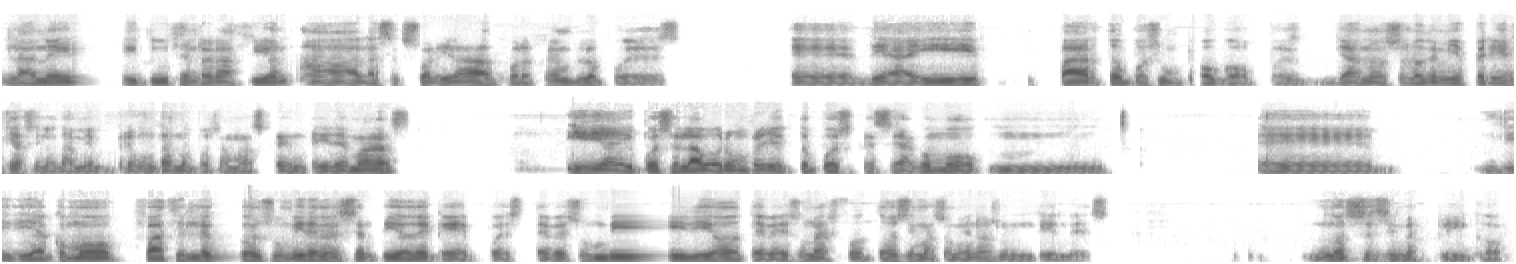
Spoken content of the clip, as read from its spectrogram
la negritud en relación a la sexualidad, por ejemplo, pues eh, de ahí parto pues un poco, pues ya no solo de mi experiencia, sino también preguntando pues a más gente y demás. Y de ahí pues elaboro un proyecto pues que sea como mm, eh, diría como fácil de consumir en el sentido de que pues te ves un vídeo, te ves unas fotos y más o menos lo entiendes. No sé si me explico.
